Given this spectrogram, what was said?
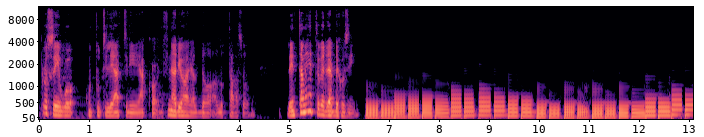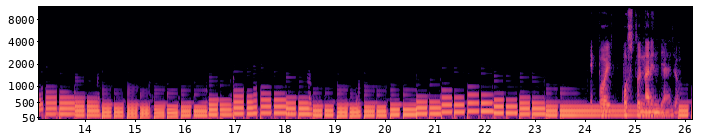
proseguo con tutti gli altri accordi fino ad arrivare al Do, all'ottava sola. Lentamente verrebbe così. E poi posso tornare indietro.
